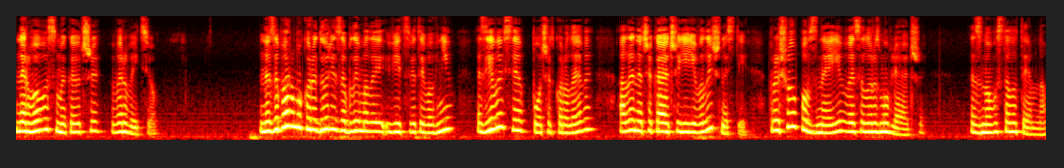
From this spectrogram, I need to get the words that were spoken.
нервово смикаючи вервицю. Незабаром у коридорі заблимали відсвіти вогнів, з'явився почет королеви, але, не чекаючи її величності, пройшов повз неї, весело розмовляючи. Знову стало темно.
